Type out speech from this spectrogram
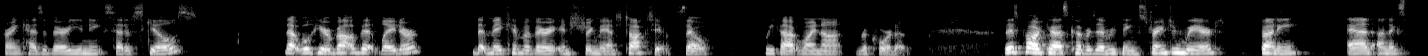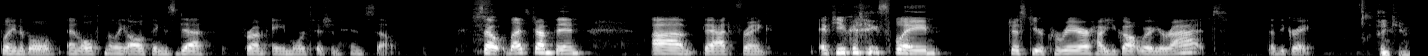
Frank has a very unique set of skills that we'll hear about a bit later that make him a very interesting man to talk to. So we thought, why not record it? This podcast covers everything strange and weird, funny, and unexplainable, and ultimately all things death from a mortician himself. So let's jump in. Um, Dad, Frank, if you could explain just your career, how you got where you're at, that'd be great. Thank you.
